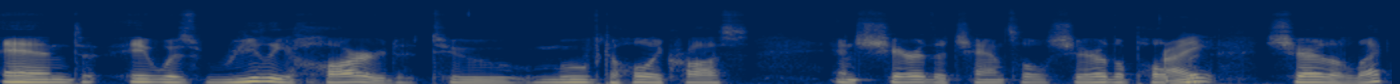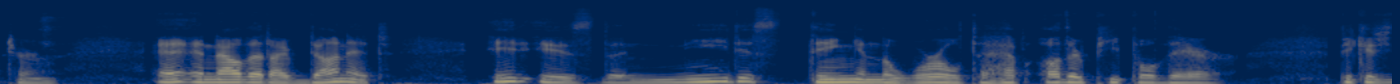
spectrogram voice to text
and it was really hard to move to Holy Cross and share the chancel, share the pulpit, Right. share the lectern. And, and now that I've done it, it is the neatest thing in the world to have other people there because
